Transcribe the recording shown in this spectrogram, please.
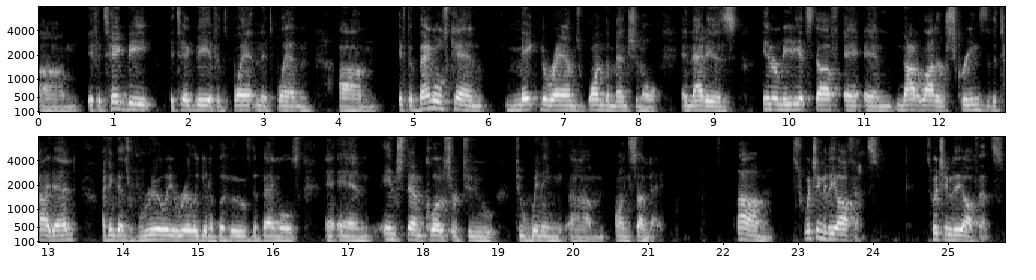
Um, if it's Higbee, it's Higbee. If it's Blanton, it's Blanton. Um, if the Bengals can make the Rams one dimensional, and that is intermediate stuff and, and, not a lot of screens to the tight end, I think that's really, really going to behoove the Bengals and, and, inch them closer to to winning um, on Sunday. Um, switching to the offense. Switching to the offense.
